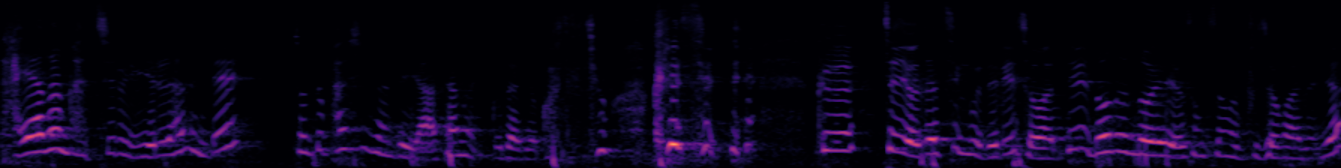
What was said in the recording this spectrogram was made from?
다양한 가치로 이해를 하는데 전 또 80년대 야상을 입고 다녔거든요. 그랬을 때 그 제 여자친구들이 저한테 너는 너의 여성성을 부정하느냐?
